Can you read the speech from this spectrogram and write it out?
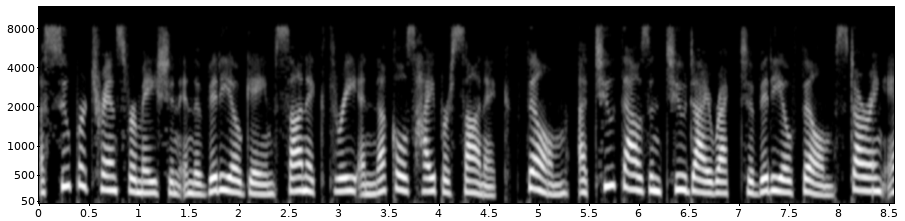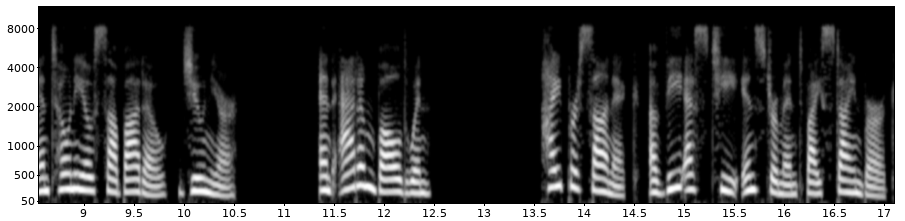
a super transformation in the video game Sonic 3 and Knuckles Hypersonic film, a 2002 direct-to-video film starring Antonio Sabato, Jr. and Adam Baldwin Hypersonic, a VST instrument by Steinberg.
